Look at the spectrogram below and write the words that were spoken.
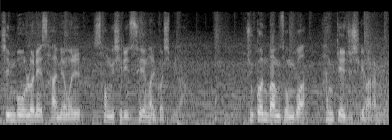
진보 언론의 사명을 성실히 수행할 것입니다. 주권방송과 함께해 주시기 바랍니다.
